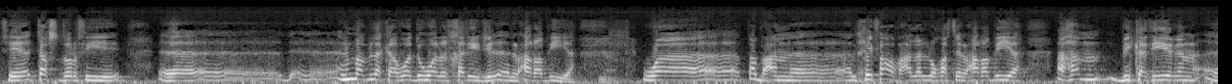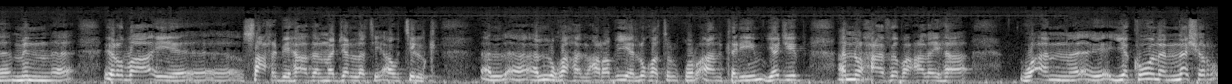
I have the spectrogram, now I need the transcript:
في تصدر في آه، المملكة ودول الخليج العربية. نعم. وطبعا آه، الحفاظ على اللغة العربية أهم بكثير آه، من إرضاء صاحب هذا المجلة أو تلك اللغة العربية لغة القرآن الكريم. يجب أن نحافظ عليها. وأن يكون النشر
